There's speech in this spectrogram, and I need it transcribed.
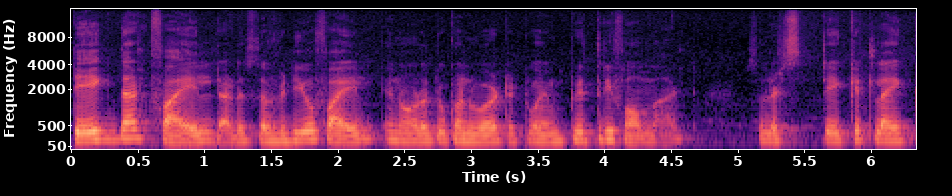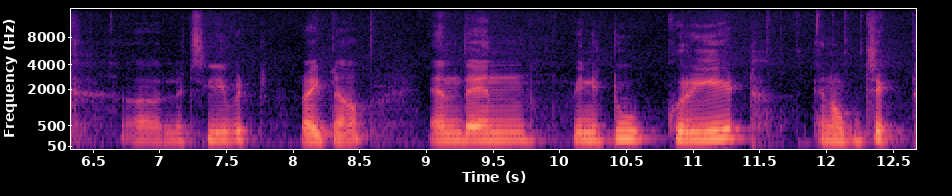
take that file that is the video file in order to convert it to mp3 format. So let's take it like uh, let's leave it right now. And then we need to create an object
